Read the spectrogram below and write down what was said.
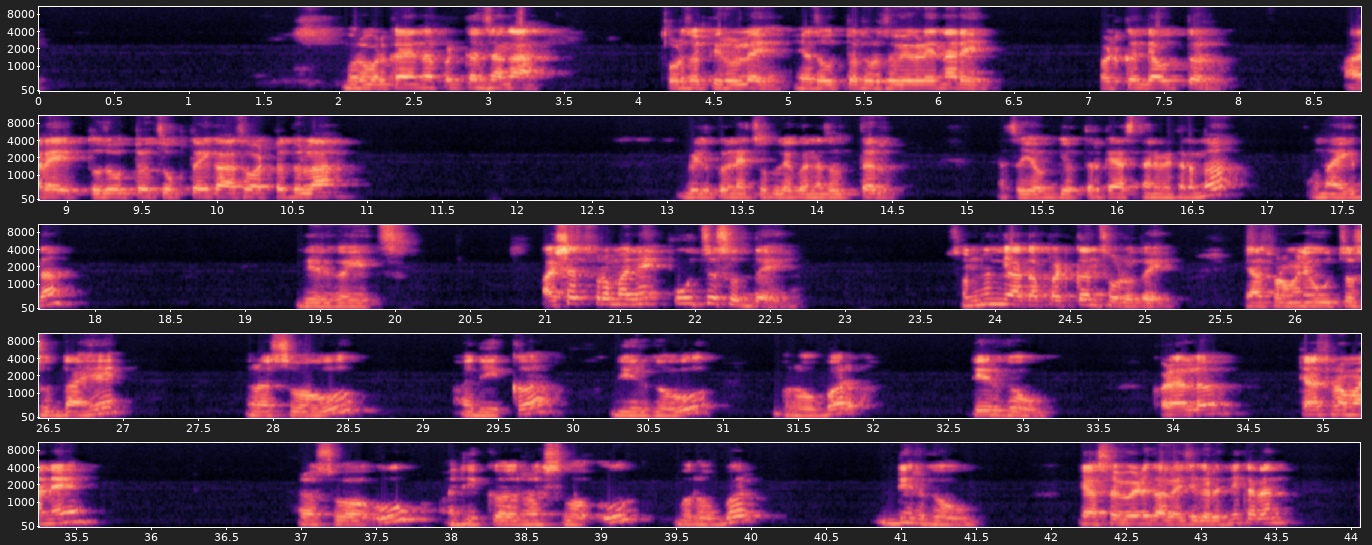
बरोबर काय येणार? पटकन सांगा. थोडंसं फिरवलंय. याचं उत्तर थोडंसं वेगळं येणार आहे. पटकन द्या उत्तर. अरे तुझं उत्तर चुकतंय का असं वाटतं तुला? बिलकुल नाही चुकलंय कोणाचं उत्तर. याचं योग्य उत्तर काय असणार मित्रांनो? पुन्हा एकदा. दीर्घईच अशाच प्रमाणे उच्च सुद्धा आहे. समजून घ्या आता पटकन सोडवतोय. त्याचप्रमाणे उच्च सुद्धा आहे. ह्रस्व अधिक दीर्घ बरोबर दीर्घ कळालं? त्याचप्रमाणे रस्व उ अधिक ह्रस्व उ बरोबर दीर्घ उ. जास्त वेळ घालायची गरज नाही कारण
